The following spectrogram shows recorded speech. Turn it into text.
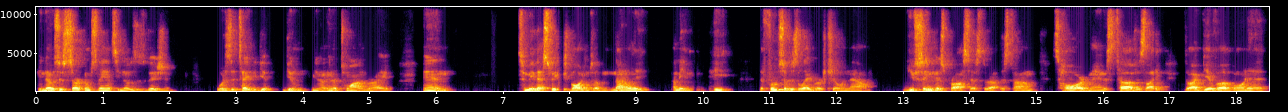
He knows his circumstance. He knows his vision. What does it take to get get him, you know, intertwined, right? And to me, that speaks volumes of him. Not only, I mean, he the fruits of his labor are showing now. You've seen his process throughout this time. It's hard, man. It's tough. It's like, do I give up on it?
